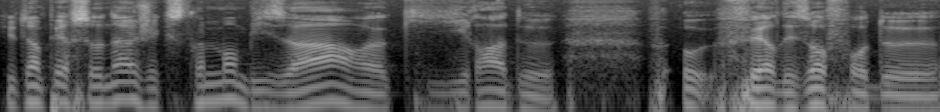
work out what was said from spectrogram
qui est un personnage extrêmement bizarre, euh, qui ira euh, faire des offres de,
